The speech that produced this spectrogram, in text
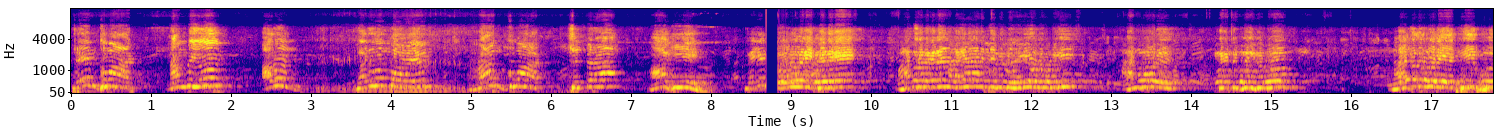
பிரேம்குமார் நம்பியூர் அருண் கருவம்பாளையம் ராம்குமார் சித்ரா ஆகிய ஒருவரை தவிர மற்றவர்கள் மலையாளத்தை விட்டு அன்போடு கேட்டுக்கொள்கிறோம் நல்லவருடைய தீர்ப்பு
